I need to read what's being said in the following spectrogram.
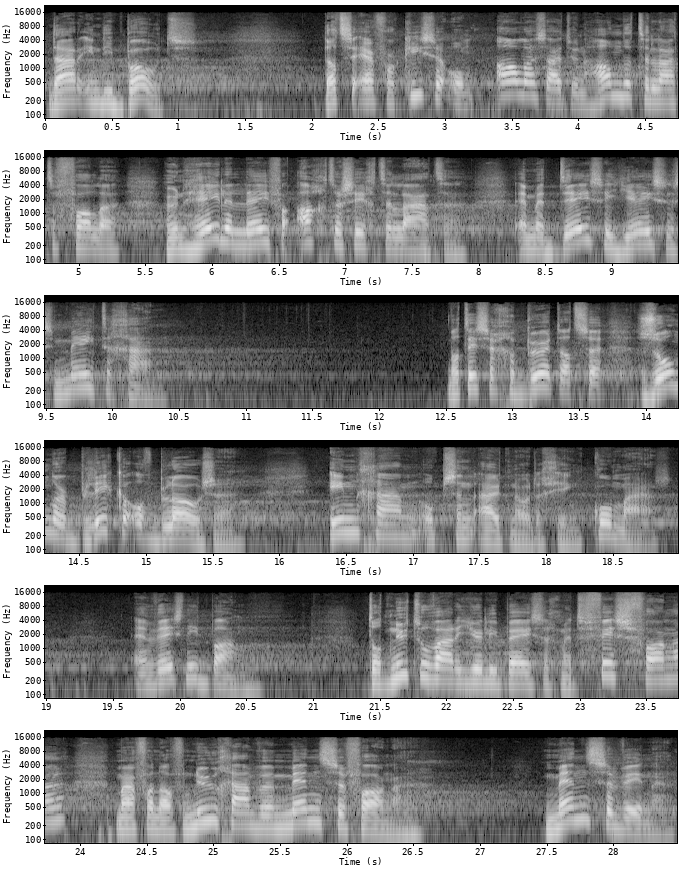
daar in die boot. Dat ze ervoor kiezen om alles uit hun handen te laten vallen, hun hele leven achter zich te laten en met deze Jezus mee te gaan. Wat is er gebeurd dat ze zonder blikken of blozen ingaan op zijn uitnodiging? Kom maar en wees niet bang. Tot nu toe waren jullie bezig met vis vangen, maar vanaf nu gaan we mensen vangen. Mensen winnen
